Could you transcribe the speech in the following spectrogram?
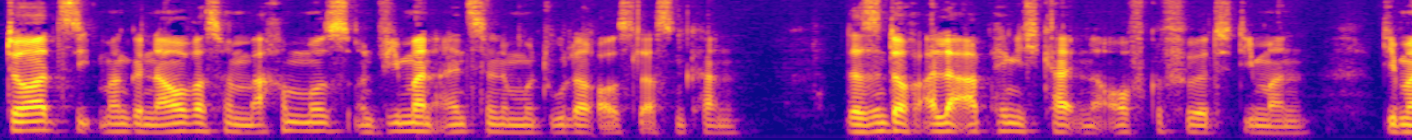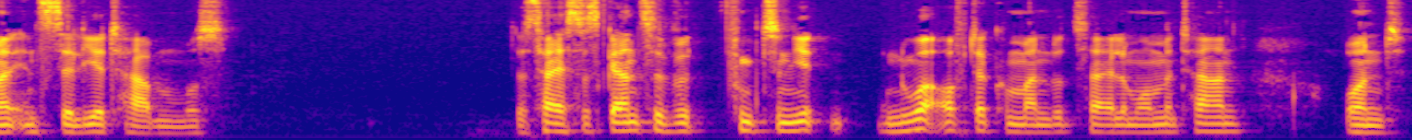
dort sieht man genau, was man machen muss und wie man einzelne Module rauslassen kann. Da sind auch alle Abhängigkeiten aufgeführt, die man, die man installiert haben muss. Das heißt, das Ganze wird, funktioniert nur auf der Kommandozeile momentan und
